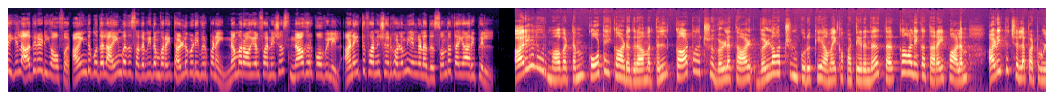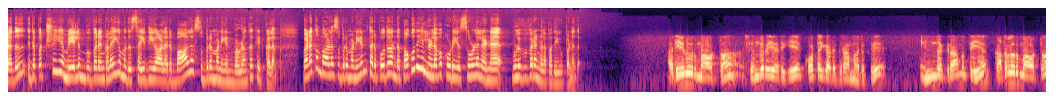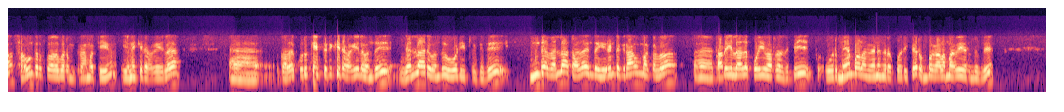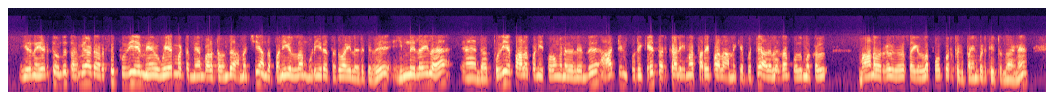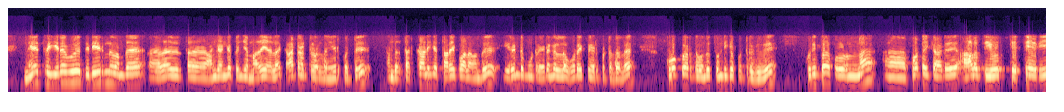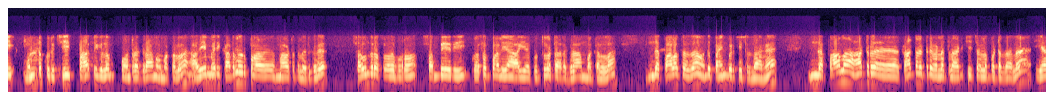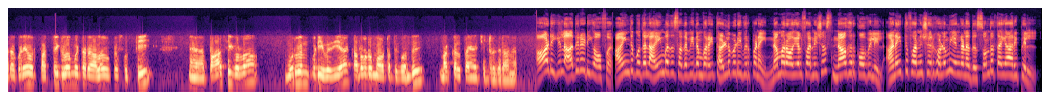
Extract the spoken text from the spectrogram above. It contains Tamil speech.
ஆடியில் அதிரடி ஆஃபர். ஐந்து முதல் ஐம்பது சதவீதம் வரை தள்ளுபடி விற்பனை. நம்ம ராயல் பர்னிச்சர்ஸ் நாகர்கோவிலில். அனைத்து பர்னிச்சர்களும் எங்களது சொந்த தயாரிப்பில். அரியலூர் மாவட்டம் கோட்டைக்காடு கிராமத்தில் காட்டாற்று வெள்ளத்தால் வெள்ளாற்றின் குறுக்கே அமைக்கப்பட்டிருந்த தற்காலிக தரைப்பாலம் அடித்துச் செல்லப்பட்டுள்ளது. இது பற்றிய மேலும் விவரங்களை எமது செய்தியாளர் பாலசுப்ரமணியன் வழங்க கேட்கலாம். வணக்கம் பாலசுப்ரமணியன். தற்போது அந்த பகுதியில் நிலவக்கூடிய சூழல் என்ன? முழு விவரங்களை பதிவு பண்ணுங்க. அரியலூர் மாவட்டம் செந்துறை அருகே கோட்டைக்காடு கிராமம் இருக்கு. இந்த கிராமத்தையும் கடலூர் மாவட்டம் சவுந்தர சோதபுரம் கிராமத்தையும் இணைக்கிற வகையில அதாவது குறுக்கை பிரிக்கிற வகையில வந்து வெள்ளாறு வந்து ஓடிட்டு இருக்குது இந்த வெள்ளாத்தால இந்த இரண்டு கிராம மக்களும் தடையில்லாத போய் வர்றதுக்கு ஒரு மேம்பாலம் வேணுங்கிற கோரிக்கை ரொம்ப காலமாவே இருந்தது. இதனை எடுத்து வந்து தமிழ்நாடு அரசு புதிய மே உயர்மட்ட மேம்பாலத்தை வந்து அமைச்சு அந்த பணிகள் எல்லாம் முடிகிற தருவாயில் இருக்குது. இந்நிலையில இந்த புதிய பால பணி துவங்கினதுல இருந்து ஆற்றின் குறுக்கே தற்காலிகமா தரைப்பாலம் அமைக்கப்பட்டு அதுல தான் பொதுமக்கள் மாணவர்கள் விவசாயிகள் எல்லாம் போக்குவரத்துக்கு பயன்படுத்திட்டு இருந்தாங்க. நேற்று இரவு திடீர்னு வந்த அதாவது த- அங்கங்க பெஞ்ச மழையால காட்டாற்று வெள்ளம் ஏற்பட்டு அந்த தற்காலிக தரைப்பாலம் வந்து இரண்டு மூன்று இடங்கள்ல உடைப்பு ஏற்பட்டதால போக்குவரத்து வந்து துண்டிக்கப்பட்டிருக்குது. குறிப்பா சொல்லணும்னா கோட்டைக்காடு ஆலத்தியூர் தெத்தேரி முள்ளுக்குறிச்சி பாசிகுளம் போன்ற கிராம மக்களும் அதே மாதிரி கடலூர் பா- மாவட்டத்தில் இருக்கிற சவுந்தர சோதபுரம் சம்பேரி கொசப்பாளையம் ஆகிய குத்துவட்டார கிராம மக்கள்லாம் இந்த பாலத்தை தான் வந்து பயன்படுத்திட்டு இருந்தாங்க. இந்த பாலம் ஆற்ற காட்டாற்று வெள்ளத்துல அடிச்சு செல்லப்பட்டதால ஏறக்குறைய ஒரு பத்து கிலோமீட்டர் அளவுக்கு சுத்தி பாசிகளும் பாசிகுளம் முருகன்குடி வழியா கடலூர் மாவட்டத்துக்கு வந்து மக்கள் பயணிச்சுட்டு இருக்கிறாங்க ஆடியில் அதிரடி ஆஃபர். ஐந்து முதல் ஐம்பது சதவீதம் வரை தள்ளுபடி விற்பனை. நம்ம ராயல் பர்னிச்சர்ஸ் நாகர்கோவிலில் அனைத்து பர்னிச்சர்களும் எங்களது சொந்த தயாரிப்பில்.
